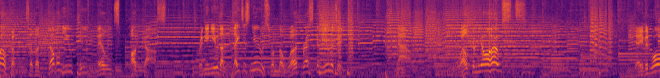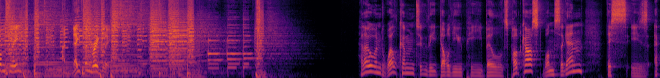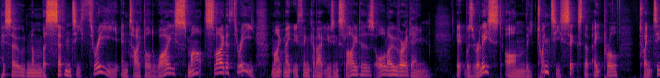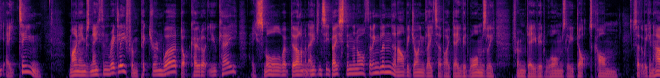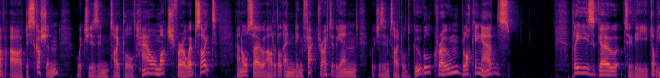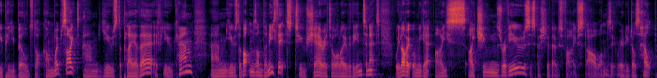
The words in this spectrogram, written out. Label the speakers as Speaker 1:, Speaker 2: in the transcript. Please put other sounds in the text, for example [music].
Speaker 1: Welcome to the WP Builds podcast, bringing you the latest news from the WordPress community. Now, welcome your hosts, David Waumsley and Nathan Wrigley. Hello and welcome to the WP Builds podcast once again. This is episode number 73 entitled Why Smart Slider 3 Might Make You Think About Using Sliders All Over Again. It was released on the 26th of April 2018. My name's Nathan Wrigley from pictureandword.co.uk, a small web development agency based in the north of England, and I'll be joined later by David Waumsley from davidwaumsley.com so that we can have our discussion which is entitled How Much for a Website? And also our little ending fact right at the end, which is entitled Google Chrome Blocking Ads. Please go to the wpbuild.com website and use the player there if you can, and use the buttons underneath it to share it all over the internet. We love it when we get iTunes reviews, especially those five star ones. It really does help.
